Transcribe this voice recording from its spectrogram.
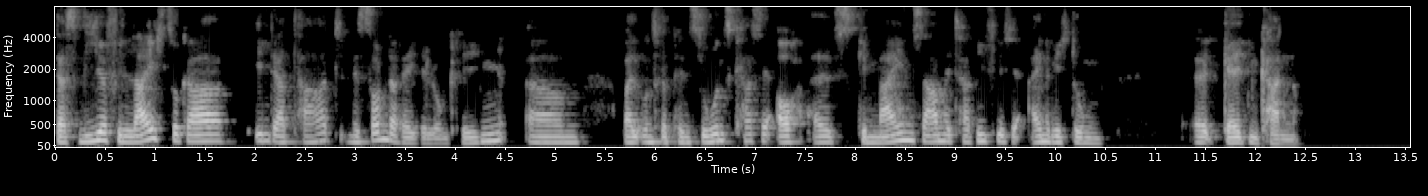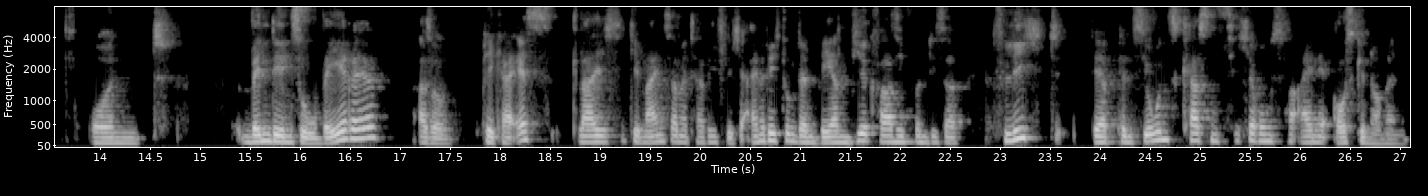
dass wir vielleicht sogar in der Tat eine Sonderregelung kriegen, ähm, weil unsere Pensionskasse auch als gemeinsame tarifliche Einrichtung äh, gelten kann. Und wenn dem so wäre, also PKS gleich gemeinsame tarifliche Einrichtung, dann wären wir quasi von dieser Pflicht der Pensionskassensicherungsvereine ausgenommen.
